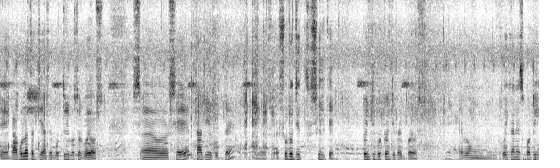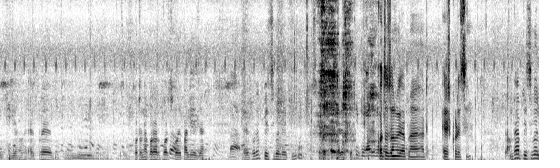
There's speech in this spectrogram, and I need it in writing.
যে বাবুল আচার যে আছে, বত্রিশ বছর বয়স সে তা দিয়ে দেয় সুরজিৎ শিলকে টোয়েন্টি ফোর টোয়েন্টি ফাইভ বয়স। এবং ওইখানে স্পটেই ইয়ে হয়। এরপরে ঘটনা করার পর সবাই পালিয়ে যায়। এরপরে প্রিন্সিপাল এপি কতজনকে আপনারা অ্যারেস্ট করেছেন? আমরা প্রিন্সিপাল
